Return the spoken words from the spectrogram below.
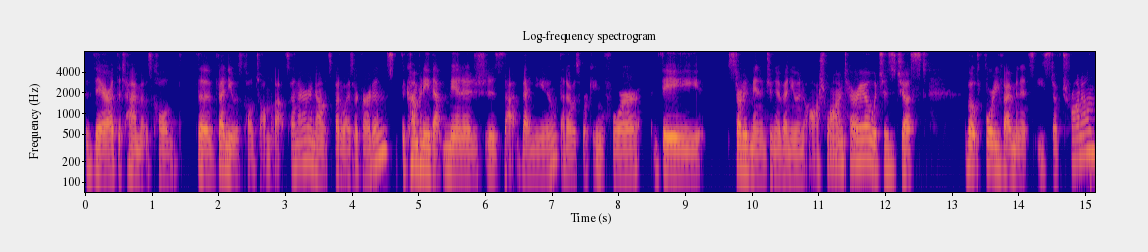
there at the time, it was called the venue was called John Labatt Center, and now it's Budweiser Gardens. The company that manages that venue that I was working for, they started managing a venue in Oshawa, Ontario, which is just about 45 minutes east of Toronto.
